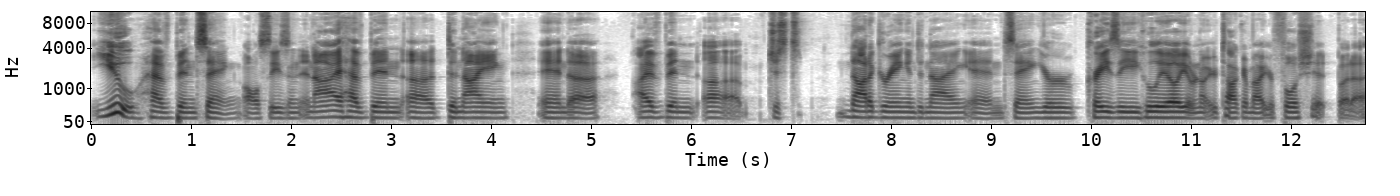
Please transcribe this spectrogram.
you have been saying all season, and I have been uh, denying, and uh, I've been uh, just not agreeing and denying and saying you're crazy, Julio. You don't know what you're talking about. You're full of shit. But uh,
